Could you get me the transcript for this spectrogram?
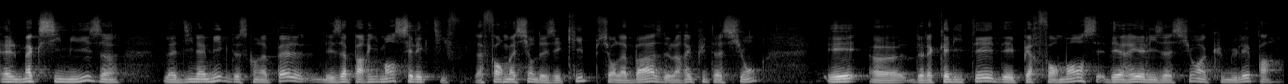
elle maximise la dynamique de ce qu'on appelle les appariements sélectifs, la formation des équipes sur la base de la réputation et euh, de la qualité des performances et des réalisations accumulées par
